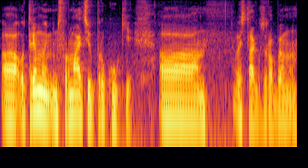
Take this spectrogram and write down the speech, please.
отримуємо інформацію про кукі. Ось так зробимо.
